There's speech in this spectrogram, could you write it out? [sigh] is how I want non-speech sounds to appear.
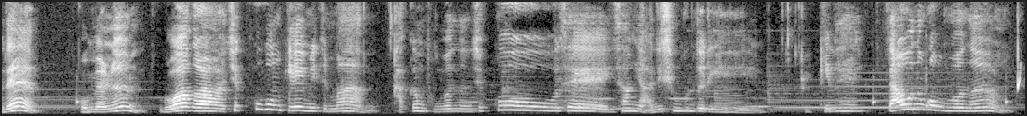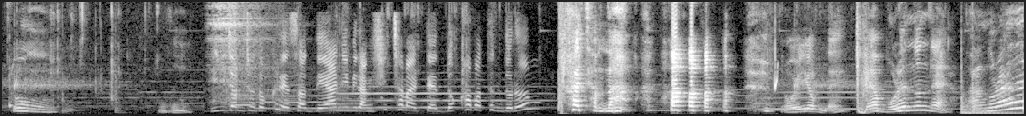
근데 보면은 로아가 19금 게임이지만 가끔 보면은 19세 이상이 아니신 분들이 있긴 해. 싸우는 거 보면은 좀 음, 인점쳐도 그래서 내 아님이랑 시참할 때 녹화 버튼 누름? 아 참나. [laughs] 어이없네. 내가 뭘 했는데? 나랑 놀아야 돼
